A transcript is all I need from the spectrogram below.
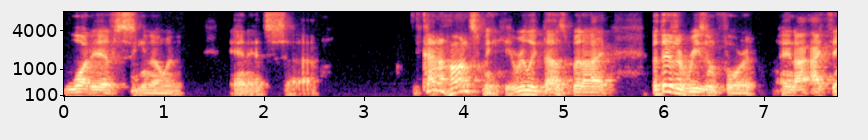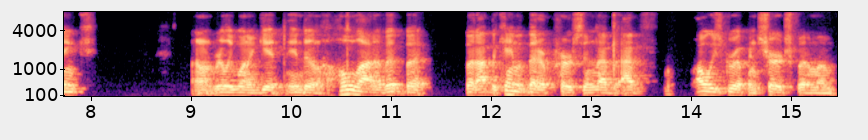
what ifs, you know, and and it's uh, it kind of haunts me. It really does. But I but there's a reason for it, and I, I think I don't really want to get into a whole lot of it, but but I became a better person. I've, I've always grew up in church, but I'm a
